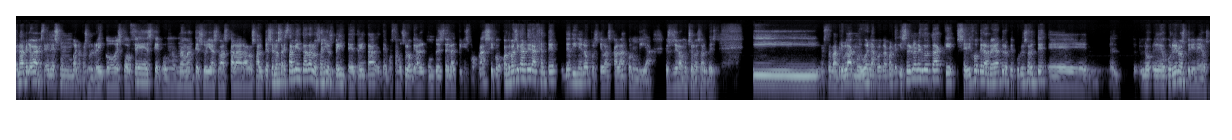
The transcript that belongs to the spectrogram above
una película que él es un, bueno, pues un rico escocés que con una amante suya se va a escalar a los Alpes. está ambientada en los años 20, 30, y te muestra mucho lo que era el mundo este del alpinismo clásico, cuando básicamente era gente de dinero pues que iba a escalar con un guía, eso se lleva mucho en los Alpes. Y esta es una película muy buena, por otra parte. Y será una anécdota que se dijo que era real, pero que curiosamente eh, ocurrió en los Pirineos.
